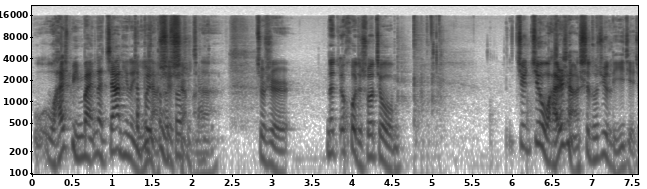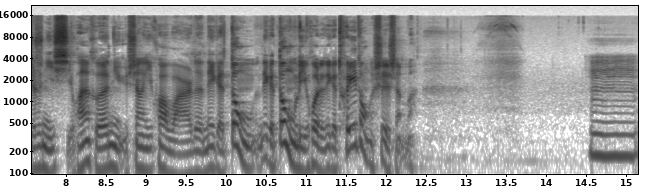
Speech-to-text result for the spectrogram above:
我我还是明白，那家庭的影响是什么呢是？就是，那就或者说就。就就我还是想试图去理解，就是你喜欢和女生一块玩的那个动那个动力或者那个推动是什么？嗯，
